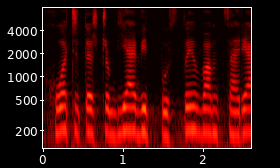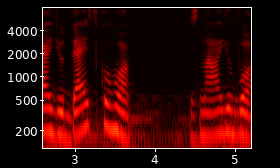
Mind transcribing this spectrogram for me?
Хочете, щоб я відпустив вам царя юдейського? Знаю бо,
